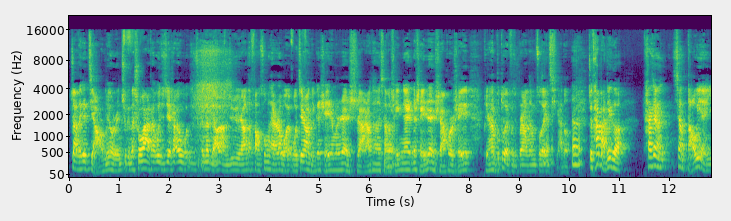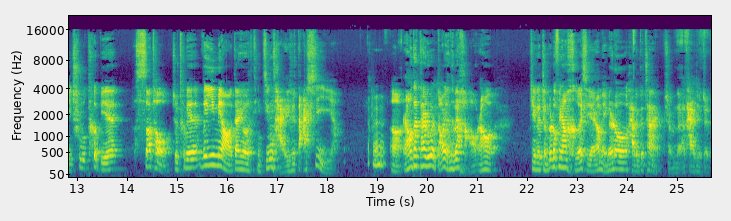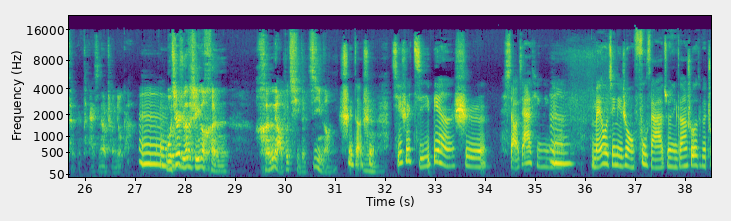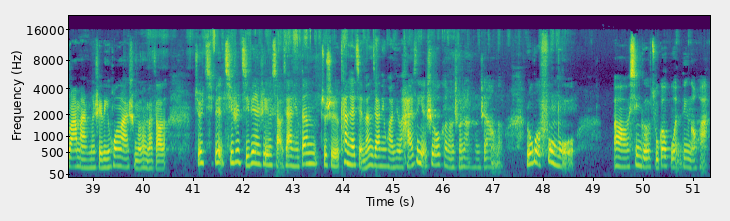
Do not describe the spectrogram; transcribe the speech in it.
站了一个角，没有人去跟他说话，他会去介绍，哎，我跟他聊两句，然后他放松一下，说我我介绍你跟谁什么认识啊，然后他能想到谁应该跟谁认识啊，或者谁平常不对付就不让他们坐在一起啊，等等。嗯。就他把这个，他像像导演一出特别 subtle，就特别微妙，但又挺精彩的一出大戏一样。嗯啊、然后他他如果导演特别好，然后这个整个都非常和谐，然后每个人都 had a good time 什么的，他就觉得他他开心，他有成就感。嗯我其实觉得是一个很很了不起的技能。是的，是。其实即便是小家庭里面，嗯没有经历这种复杂，就是你刚刚说的特别抓马，什么谁离婚啦，什么乱七八糟的，就是即便其实即便是一个小家庭，单就是看起来简单的家庭环境，孩子也是有可能成长成这样的。如果父母，呃，性格足够不稳定的话，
